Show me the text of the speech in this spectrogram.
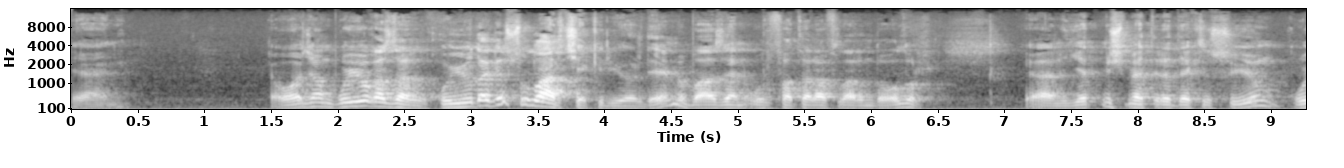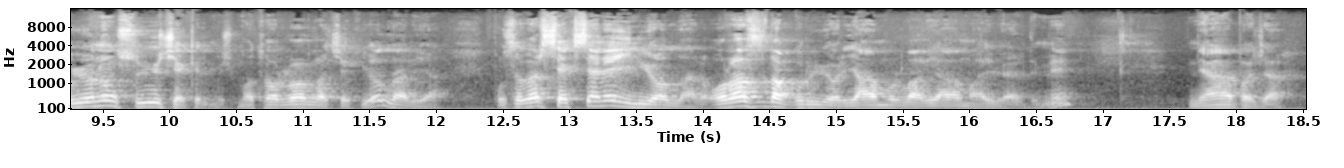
Yani ya hocam kuyu kazar. Kuyudaki sular çekiliyor değil mi? Bazen Urfa taraflarında olur. Yani 70 metredeki suyun, kuyunun suyu çekilmiş. Motorlarla çekiyorlar ya. Bu sefer 80'e iniyorlar. Orası da kuruyor yağmurlar yağmayı verdi mi? Ne yapacak?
